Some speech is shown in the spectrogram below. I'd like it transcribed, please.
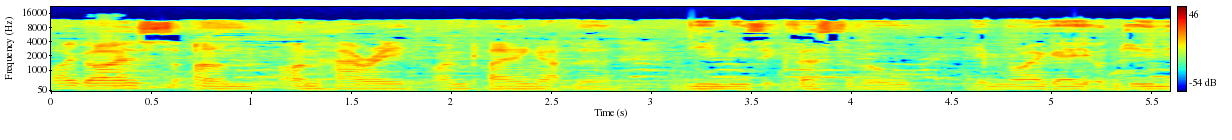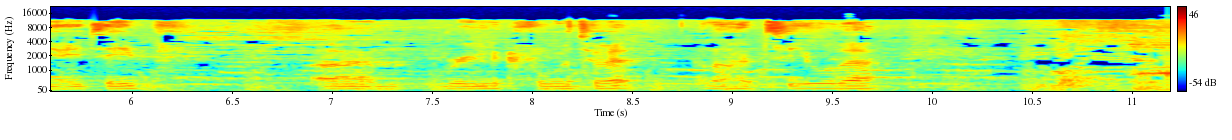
Hi guys, um, I'm Harry. I'm playing at the New Music Festival in Reigate on June 18th. Um, really looking forward to it and I hope to see you all there.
